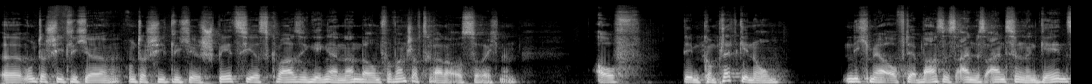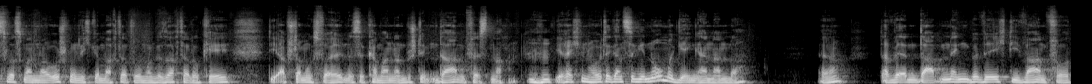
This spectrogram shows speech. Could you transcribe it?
äh, unterschiedliche, unterschiedliche Spezies quasi gegeneinander, um Verwandtschaftsgrade auszurechnen. Auf dem Komplettgenom nicht mehr auf der Basis eines einzelnen Gens, was man mal ursprünglich gemacht hat, wo man gesagt hat, okay, die Abstammungsverhältnisse kann man an bestimmten Daten festmachen. Mhm. Wir rechnen heute ganze Genome gegeneinander. Ja? Da werden Datenmengen bewegt, die waren vor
